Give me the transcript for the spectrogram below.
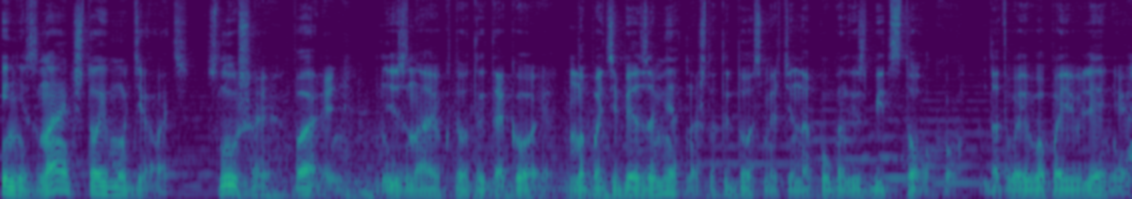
и не знает, что ему делать. Слушай, парень, не знаю, кто ты такой, но по тебе заметно, что ты до смерти напуган и сбит с толку. До твоего появления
